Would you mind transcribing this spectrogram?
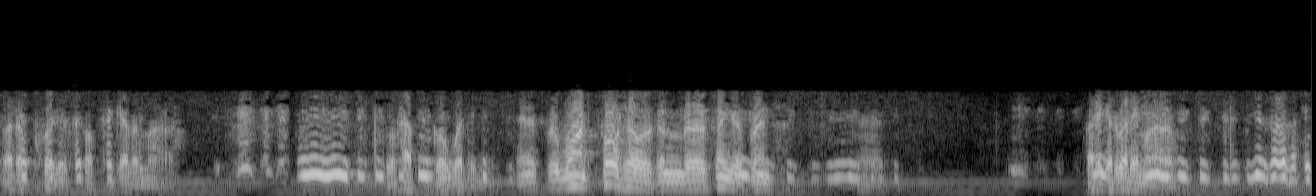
Better pull yourself together, Myra. You'll have to go with him. Yes, we want photos and uh, fingerprints. Better get ready, Myra. I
